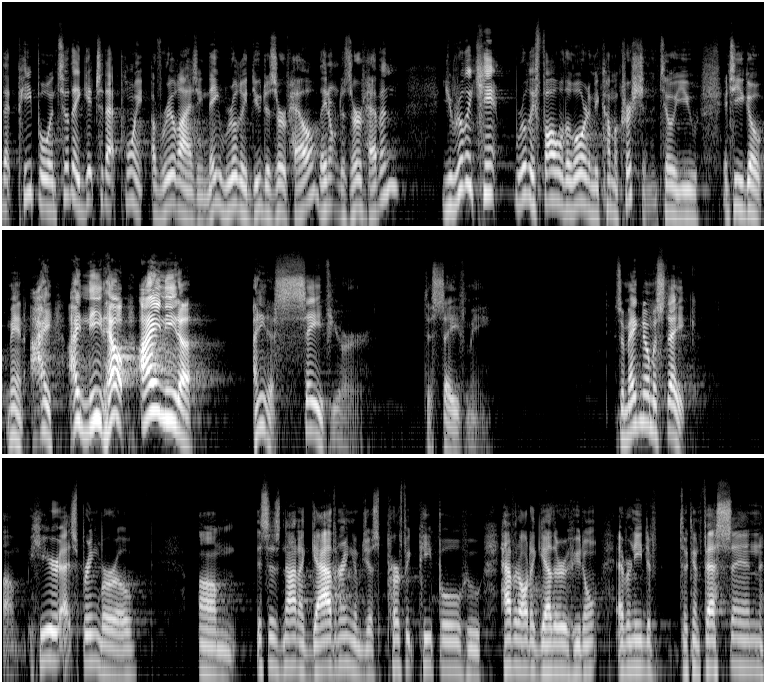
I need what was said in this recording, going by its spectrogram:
that people until they get to that point of realizing they really do deserve hell, they don't deserve heaven, you really can't really follow the Lord and become a Christian until you until you go, man, I, I need help. I need a I need a savior to save me. So make no mistake, um, here at Springboro, um, this is not a gathering of just perfect people who have it all together, who don't ever need to, to confess sin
